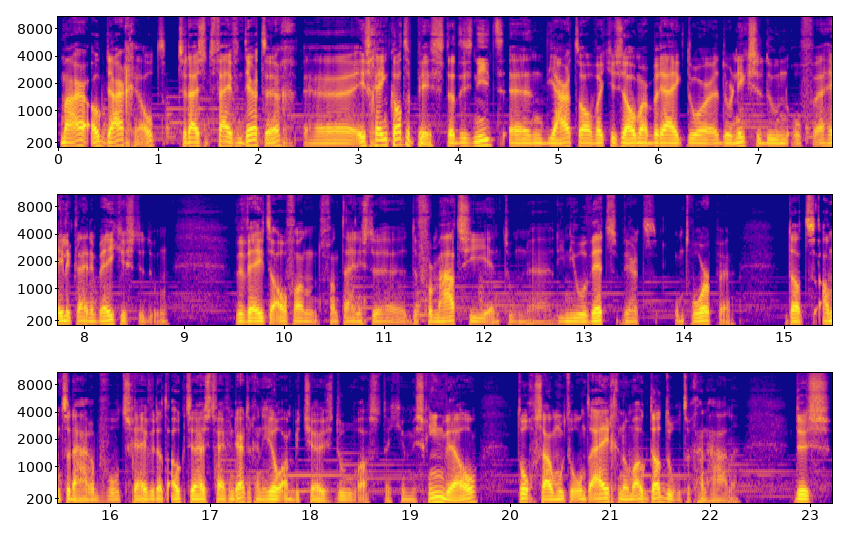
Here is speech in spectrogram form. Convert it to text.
Maar ook daar geldt, 2035 uh, eh, is geen kattenpis. Dat is niet een jaartal wat je zomaar bereikt door, door niks te doen of uh, hele kleine beetjes te doen we weten al van, van tijdens de, de formatie en toen uh, die nieuwe wet werd ontworpen, dat ambtenaren bijvoorbeeld schreven dat ook 2035 een heel ambitieus doel was. Dat je misschien wel toch zou moeten onteigenen om ook dat doel te gaan halen. Dus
